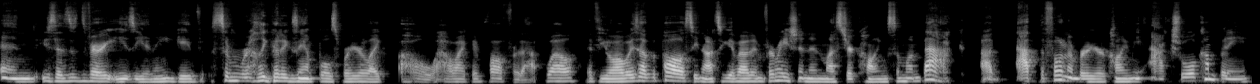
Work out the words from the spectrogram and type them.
And he says it's very easy. And he gave some really good examples where you're like, oh, wow, I could fall for that. Well, if you always have the policy not to give out information unless you're calling someone back uh, at the phone number, you're calling the actual company,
